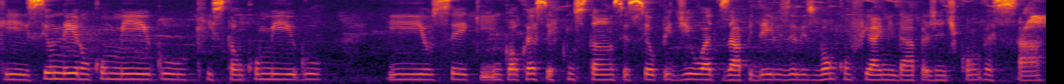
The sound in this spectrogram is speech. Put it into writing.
que se uniram comigo, que estão comigo. E eu sei que em qualquer circunstância, se eu pedir o WhatsApp deles, eles vão confiar em me dar para a gente conversar,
